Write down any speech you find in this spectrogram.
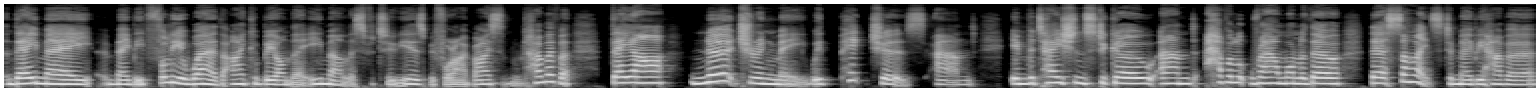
They may may be fully aware that I could be on their email list for two years before I buy something. However, they are nurturing me with pictures and invitations to go and have a look around one of their, their sites to maybe have a,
